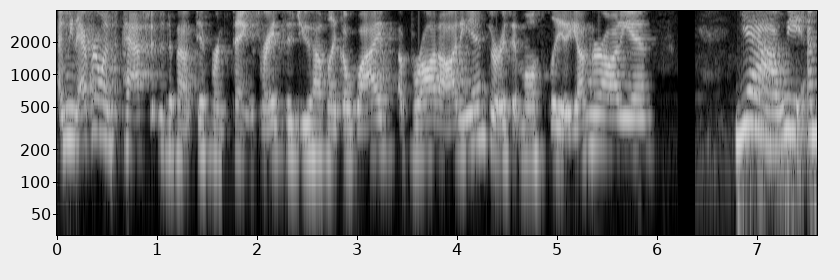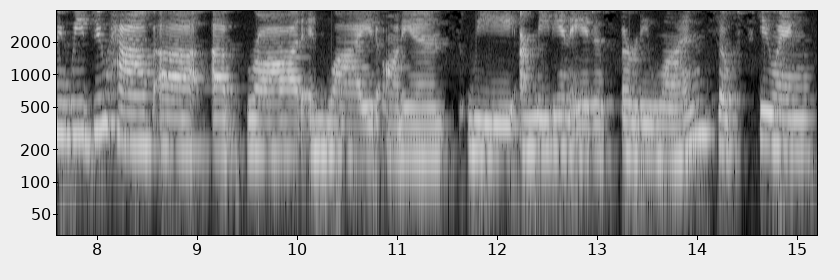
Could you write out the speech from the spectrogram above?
I mean, everyone's passionate about different things, right? So do you have like a wide, a broad audience, or is it mostly a younger audience? Yeah, we. I mean, we do have a, a, broad and wide audience. We our median age is thirty one, so skewing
